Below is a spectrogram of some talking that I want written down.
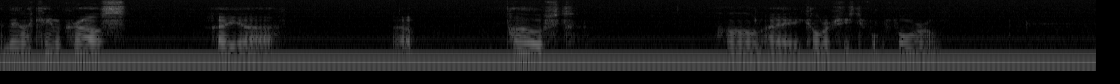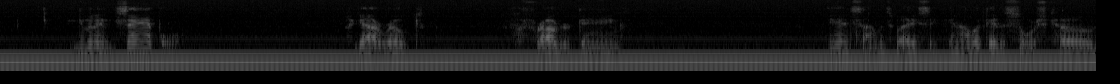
And then I came across a, uh, a post on a Commodore 64 forum giving an example. A guy wrote a Frogger game in Simon's Basic, and I looked at the source code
